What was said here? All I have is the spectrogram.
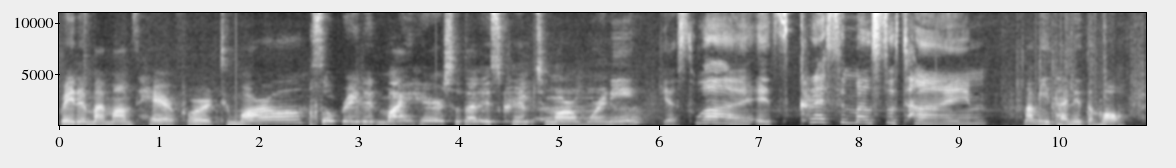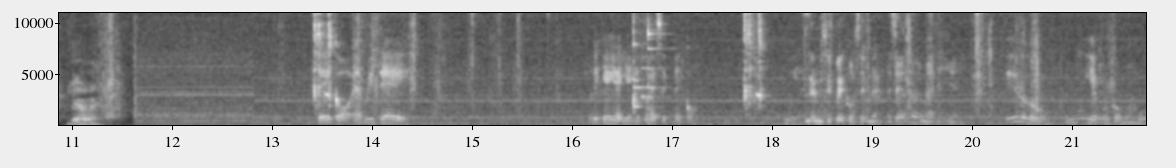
Braided my mom's hair for tomorrow. Also braided my hair so that it's crimped tomorrow morning. Guess what? It's Christmas time. Mommy, thay nít tấm mồ. Yeah. Bagel every day. Every day vậy mình có xịt bagel. Nên xịt bagel xịt nè, cái trái sao này cái gì? Ew, không có dễ mà không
